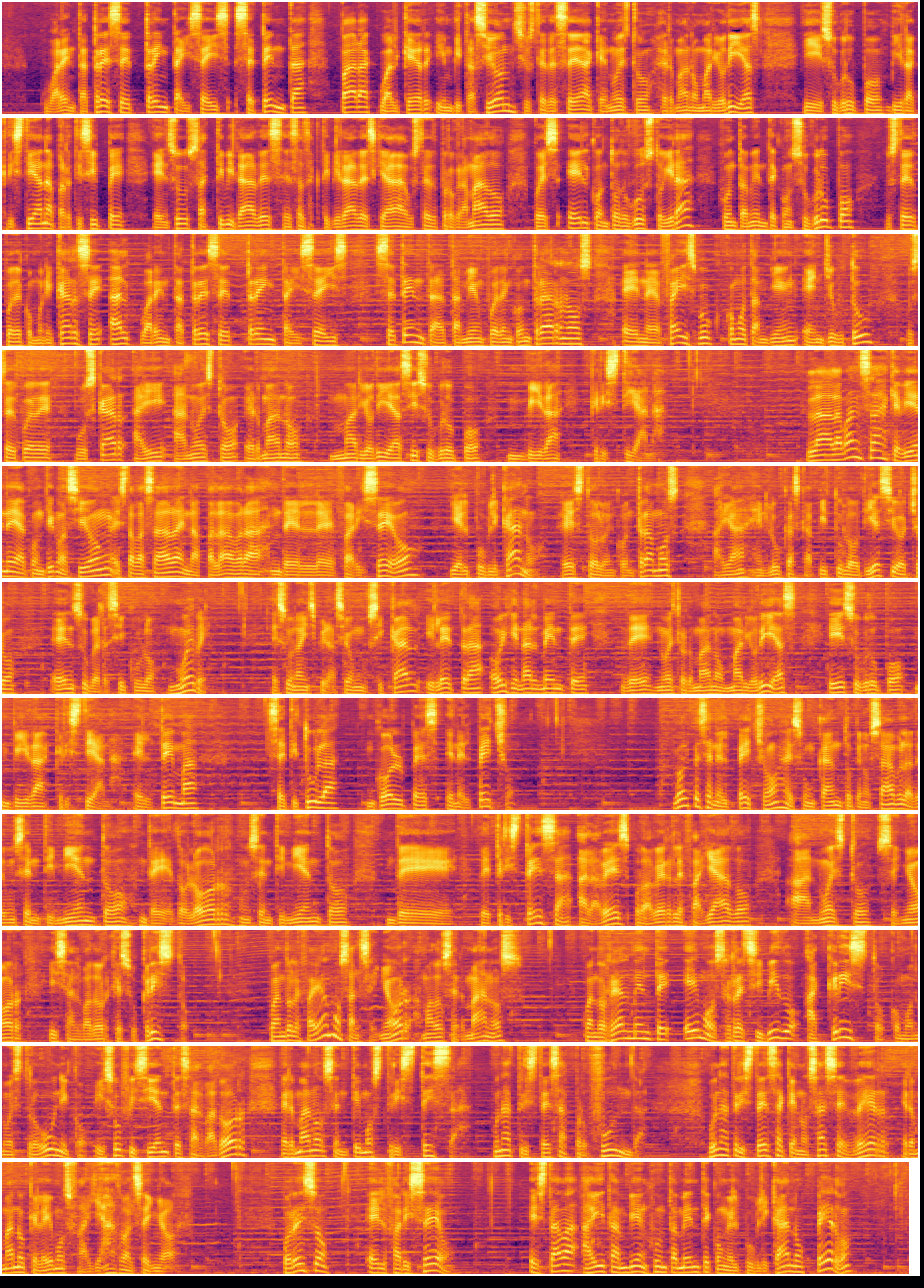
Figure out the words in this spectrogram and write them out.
4013-3670 para cualquier invitación. Si usted desea que nuestro hermano Mario Díaz y su grupo Vida Cristiana participe en sus actividades, esas actividades que ha usted programado, pues él con todo gusto irá juntamente con su grupo Usted puede comunicarse al 4013-3670. También puede encontrarnos en eh, Facebook como también en YouTube. Usted puede buscar ahí a nuestro hermano Mario Díaz y su grupo Vida Cristiana. La alabanza que viene a continuación está basada en la palabra del eh, fariseo y el publicano. Esto lo encontramos allá en Lucas capítulo 18 en su versículo 9. Es una inspiración musical y letra originalmente de nuestro hermano Mario Díaz y su grupo Vida Cristiana. El tema se titula Golpes en el Pecho. Golpes en el pecho es un canto que nos habla de un sentimiento de dolor, un sentimiento de, tristeza a la vez por haberle fallado a nuestro Señor y Salvador Jesucristo. Cuando le fallamos al Señor, amados hermanos, cuando realmente hemos recibido a Cristo como nuestro único y suficiente Salvador, hermanos, sentimos tristeza, una tristeza profunda, una tristeza que nos hace ver, hermano, que le hemos fallado al Señor. Por eso, el fariseo estaba ahí también juntamente con el publicano, pero,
